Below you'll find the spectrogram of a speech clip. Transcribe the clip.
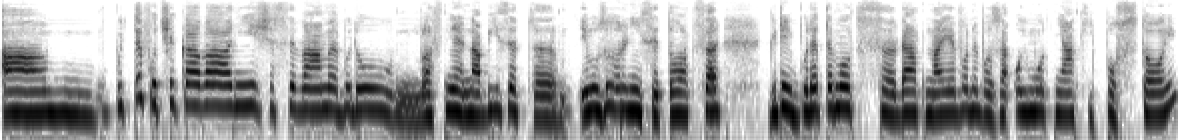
a buďte v očekávání, že se vám budou vlastně nabízet eh, iluzorní situace, kdy budete moct dát najevo nebo zaujmout nějaký postoj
